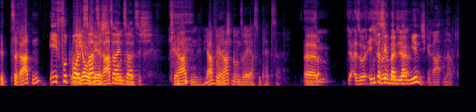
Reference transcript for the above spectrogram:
willst du raten? E-Football 2022. Wir raten, ja, wir raten unsere ersten Plätze. Ähm, ja, also ich Gut, dass ihr bei, bei, mir nicht geraten habt.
